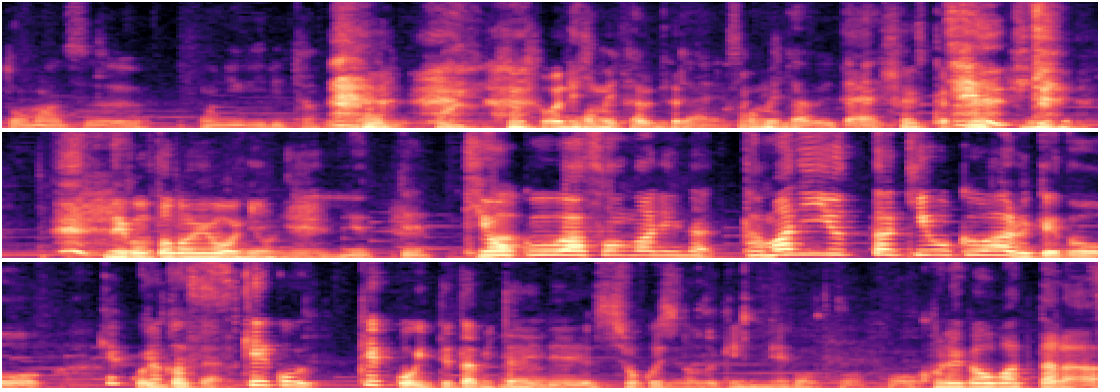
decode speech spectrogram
とまずおにぎり食べたい。米食べたい。米食べたい。寝言のように。ように言って。記憶はそんなになたまに言った記憶はあるけど結構なんか言ってたよ結構結構言ってたみたいで、うん。食事の時にね。これが終わったら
